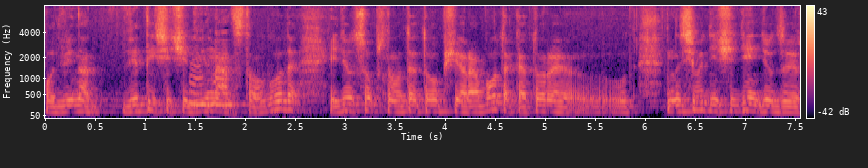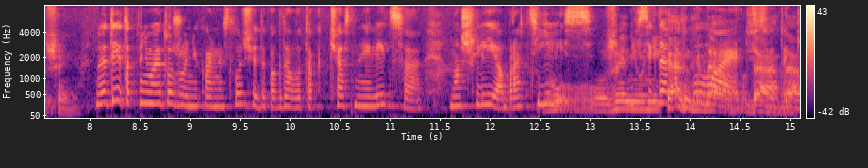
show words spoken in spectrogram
вот 2012 угу. года идет, собственно, вот эта общая работа, которая вот, на сегодняшний день идет завершение. Но это, я так понимаю, тоже уникальный случай, да, когда вот так частные лица нашли, обратились. Ну, уже не, не уникальный, да, да, да,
